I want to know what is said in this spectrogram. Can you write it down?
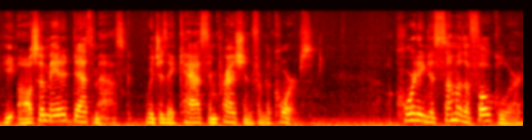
He also made a death mask, which is a cast impression from the corpse. According to some of the folklore,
